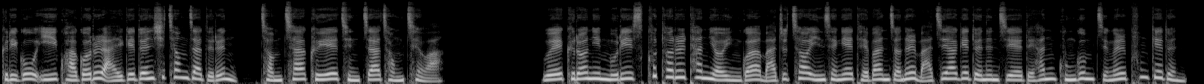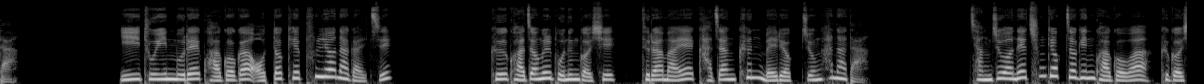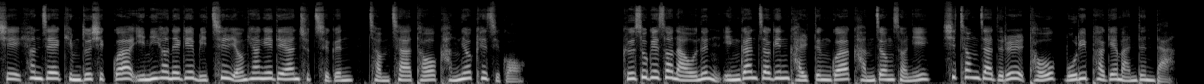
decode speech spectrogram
그리고 이 과거를 알게 된 시청자들은 점차 그의 진짜 정체와 왜 그런 인물이 스쿠터를 탄 여인과 마주쳐 인생의 대반전을 맞이하게 되는지에 대한 궁금증을 품게 된다. 이 두 인물의 과거가 어떻게 풀려나갈지 그 과정을 보는 것이 드라마의 가장 큰 매력 중 하나다. 장주원의 충격적인 과거와 그것이 현재 김두식과 이미현에게 미칠 영향에 대한 추측은 점차 더 강력해지고 그 속에서 나오는 인간적인 갈등과 감정선이 시청자들을 더욱 몰입하게 만든다.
